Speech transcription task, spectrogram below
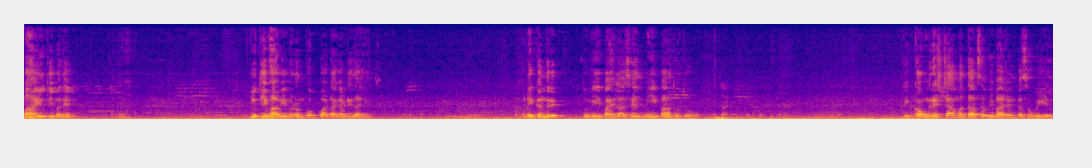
महायुतीमध्ये युती व्हावी म्हणून खूप वाटाघाटी झाली. पण एकंदरीत तुम्ही पाहिलं असेल मीही पाहत होतो. की काँग्रेसच्या मताचं विभाजन कसं होईल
